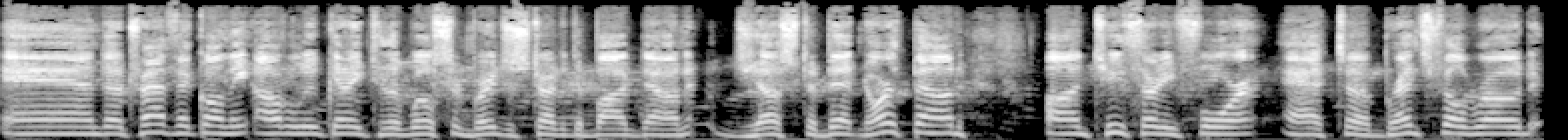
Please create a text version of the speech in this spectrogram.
And uh, traffic on the outer loop getting to the Wilson Bridge has started to bog down just a bit. Northbound on 234 at uh, Brentsville Road,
